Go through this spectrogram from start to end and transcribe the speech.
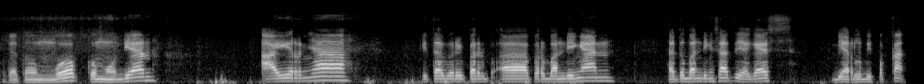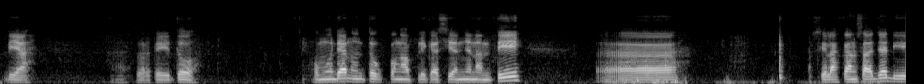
kita tumbuk kemudian airnya kita beri per, uh, perbandingan satu banding satu ya guys. Biar lebih pekat dia nah, seperti itu. Kemudian untuk pengaplikasiannya nanti uh, silahkan saja di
